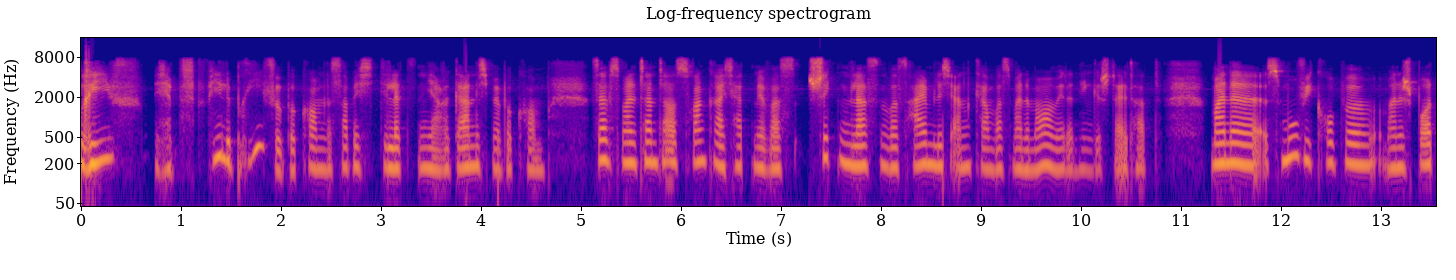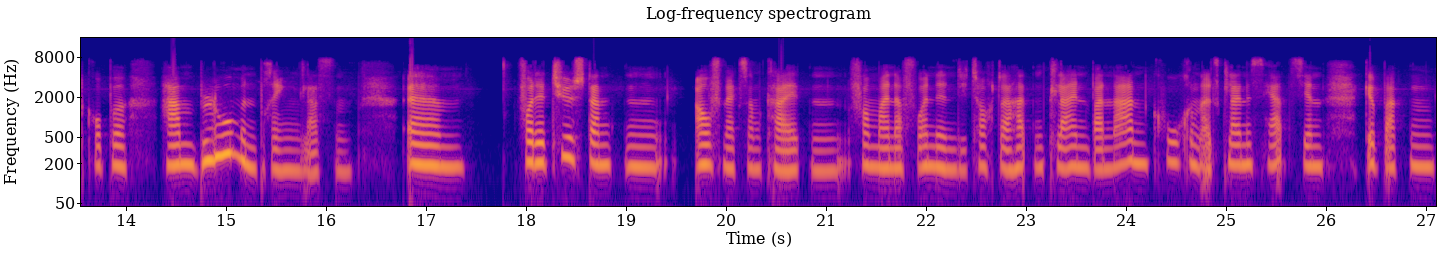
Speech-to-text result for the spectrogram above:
Brief. Ich habe viele Briefe bekommen, das habe ich die letzten Jahre gar nicht mehr bekommen. Selbst meine Tante aus Frankreich hat mir was schicken lassen, was heimlich ankam, was meine Mama mir dann hingestellt hat. Meine Smoothie-Gruppe, meine Sportgruppe haben Blumen bringen lassen. Ähm, vor der Tür standen Aufmerksamkeiten von meiner Freundin. Die Tochter hat einen kleinen Bananenkuchen als kleines Herzchen gebacken.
